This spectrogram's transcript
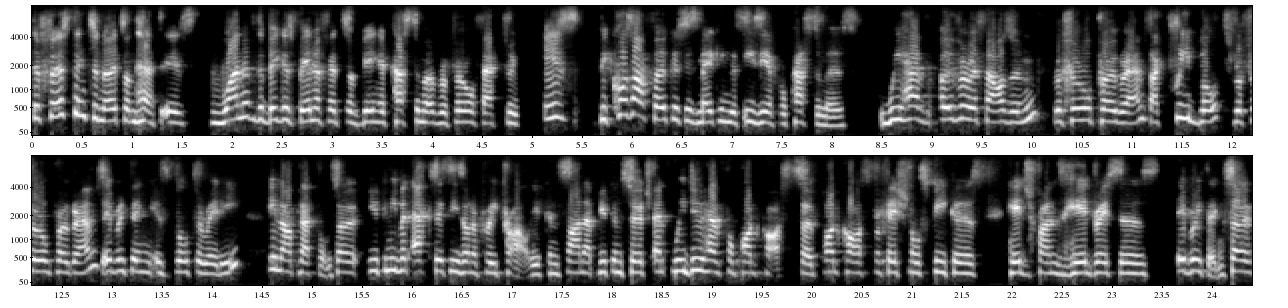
The first thing to note on that is one of the biggest benefits of being a customer of Referral Factory is because our focus is making this easier for customers. We have over a thousand referral programs, like pre built referral programs. Everything is built already in our platform. So you can even access these on a free trial. You can sign up, you can search, and we do have for podcasts. So podcasts, professional speakers, hedge funds, hairdressers, everything. So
